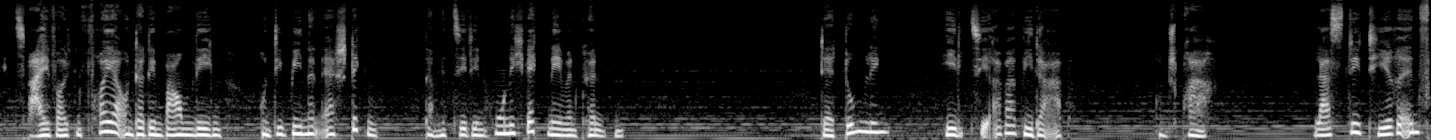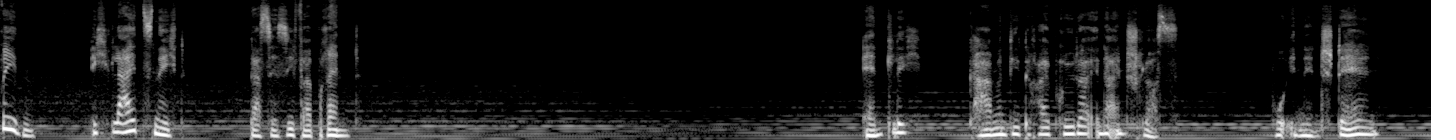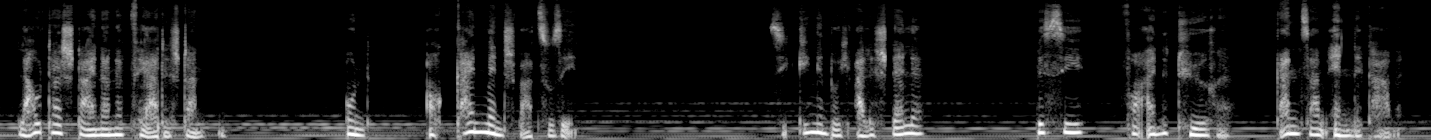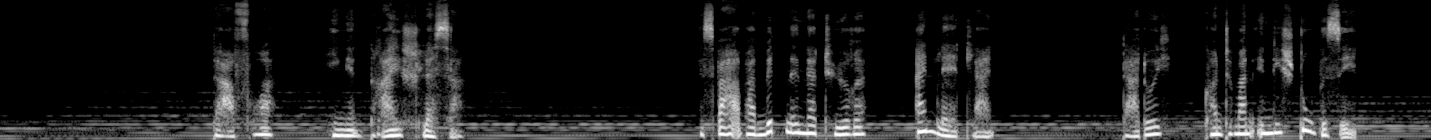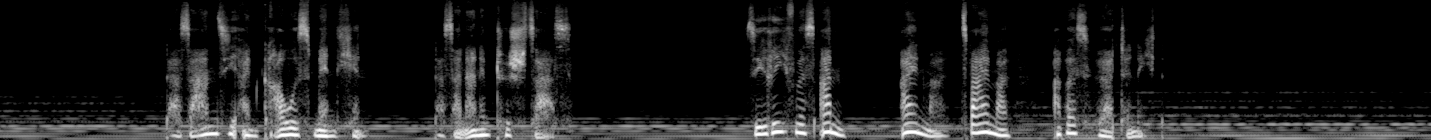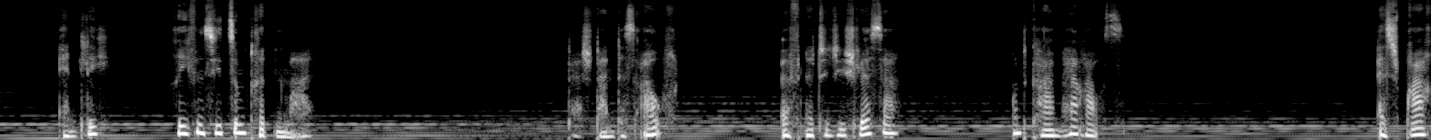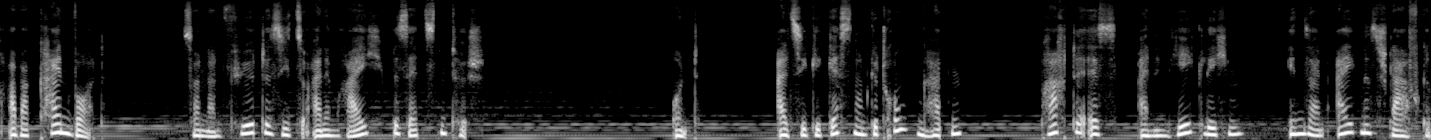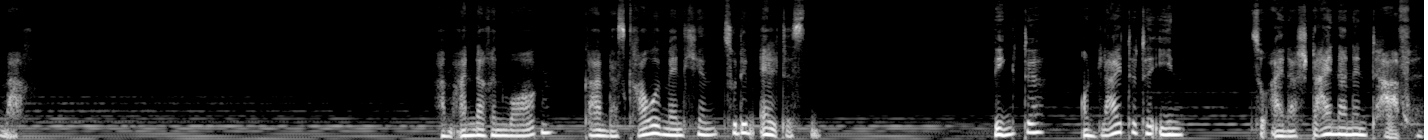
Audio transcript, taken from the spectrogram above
Die zwei wollten Feuer unter dem Baum legen und die Bienen ersticken, damit sie den Honig wegnehmen könnten. Der Dummling hielt sie aber wieder ab und sprach, Lasst die Tiere in Frieden, ich leid's nicht, dass ihr sie verbrennt. Endlich kamen die drei Brüder in ein Schloss, wo in den Ställen lauter steinerne Pferde standen. Und auch kein Mensch war zu sehen. Sie gingen durch alle Ställe, bis sie vor eine Türe ganz am Ende kamen. Davor hingen drei Schlösser. Es war aber mitten in der Türe ein Lädlein Dadurch konnte man in die Stube sehen. Da sahen sie ein graues Männchen, das an einem Tisch saß. Sie riefen es an, einmal, zweimal, aber es hörte nicht. Endlich riefen sie zum dritten Mal. Da stand es auf, öffnete die Schlösser und kam heraus. Es sprach aber kein Wort, sondern führte sie zu einem reich besetzten Tisch. Und als sie gegessen und getrunken hatten, brachte es einen jeglichen in sein eigenes Schlafgemach. Am anderen Morgen kam das graue Männchen zu dem Ältesten, winkte und leitete ihn zu einer steinernen Tafel.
